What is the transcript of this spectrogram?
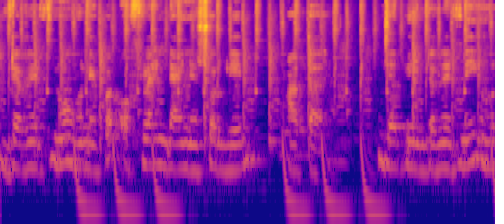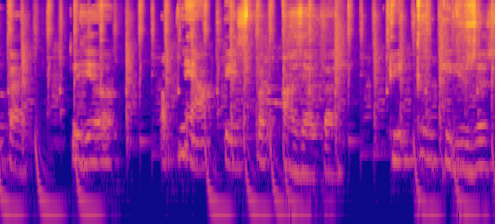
इंटरनेट न होने पर ऑफलाइन डायनासोर गेम आता है। जब भी इंटरनेट नहीं होता है तो यह अपने आप पेज पर आ जाता है। क्लिक करके यूज़र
